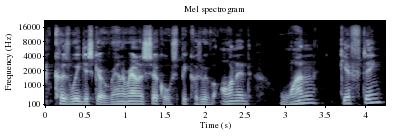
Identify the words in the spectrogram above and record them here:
Because we just go round and round in circles because we've honored one gifting,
